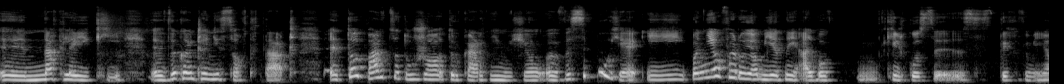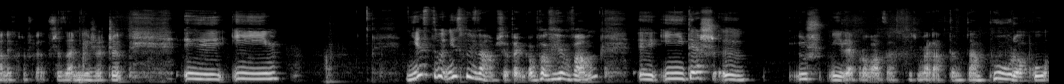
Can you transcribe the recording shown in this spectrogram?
e, naklejki, e, wykończenie soft touch, e, to bardzo dużo drukarni mi się e, wysypuje i bo nie oferują jednej albo kilku z, z tych wymienionych na przykład przeze mnie rzeczy. I nie, nie spodziewałam się tego, powiem Wam. I też już ile prowadzę firmę raptem, tam pół roku,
